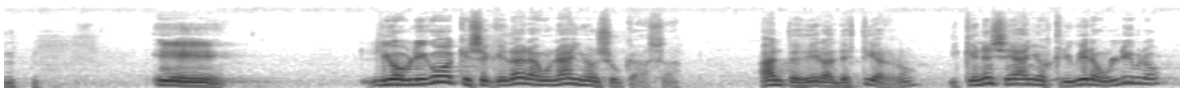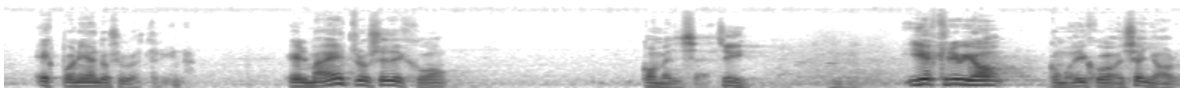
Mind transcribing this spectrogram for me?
y le obligó a que se quedara un año en su casa antes de ir al destierro y que en ese año escribiera un libro exponiendo su doctrina. El maestro se dejó convencer Sí. y escribió, como dijo el señor,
